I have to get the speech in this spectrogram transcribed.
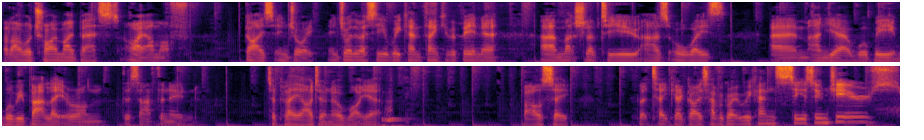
But I will try my best. All right, I'm off. Guys, enjoy. Enjoy the rest of your weekend. Thank you for being here. Uh, much love to you as always. Um, and yeah, we'll be we'll be back later on this afternoon to play. I don't know what yet, but I'll see. But take care, guys. Have a great weekend. See you soon. Cheers.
